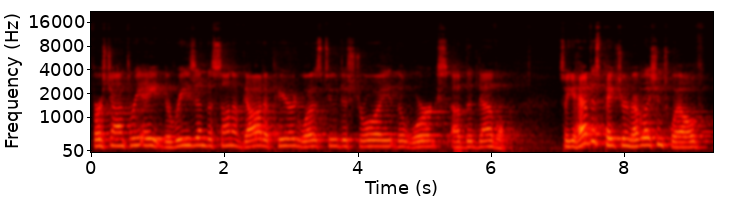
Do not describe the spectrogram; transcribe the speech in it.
1 John 3 8, the reason the Son of God appeared was to destroy the works of the devil. So you have this picture in Revelation 12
